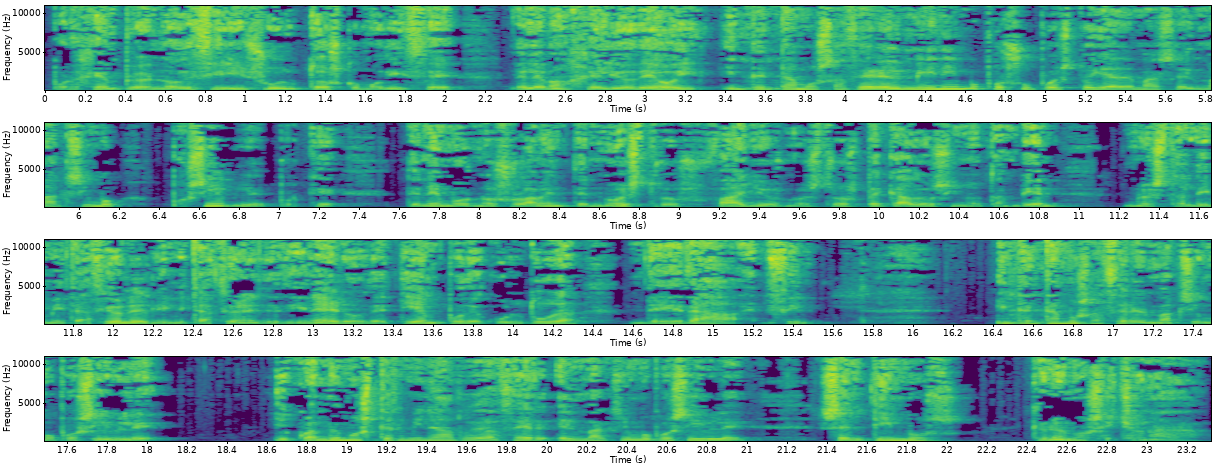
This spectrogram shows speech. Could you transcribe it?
por ejemplo, en no decir insultos, como dice el Evangelio de hoy. Intentamos hacer el mínimo, por supuesto, y además el máximo posible, porque tenemos no solamente nuestros fallos, nuestros pecados, sino también nuestras limitaciones, limitaciones de dinero, de tiempo, de cultura, de edad, en fin. Intentamos hacer el máximo posible y cuando hemos terminado de hacer el máximo posible, sentimos que no hemos hecho nada,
